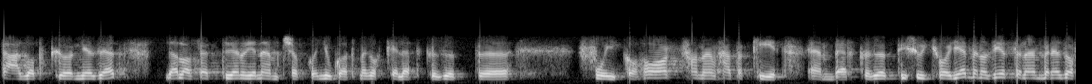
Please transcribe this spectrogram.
tágabb környezet, de alapvetően ugye nem csak a nyugat meg a kelet között folyik a harc, hanem hát a két ember között is, úgyhogy ebben az értelemben ez a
